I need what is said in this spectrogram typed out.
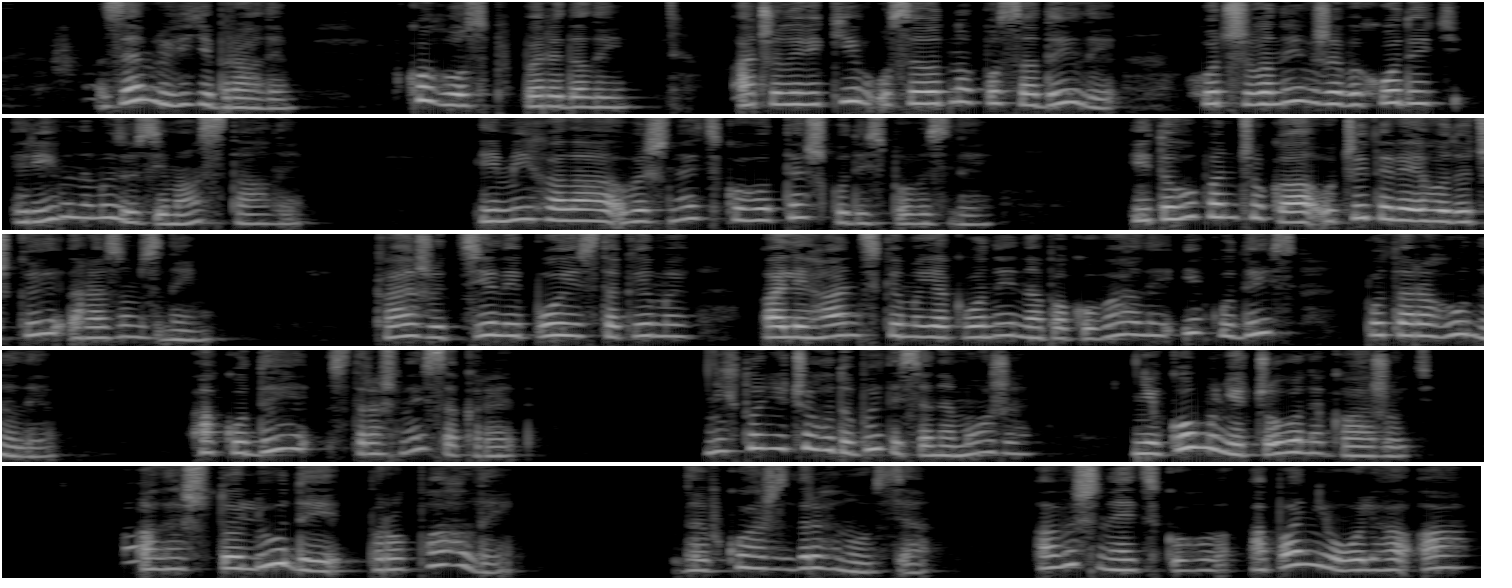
Землю відібрали, в колгосп передали, а чоловіків усе одно посадили, хоч вони вже, виходить, рівними з усіма стали. І Міхала Вишнецького теж кудись повезли, і того панчука, учителя його дочки, разом з ним. Кажуть, цілий поїзд такими аліганськими, як вони, напакували і кудись потарагунили. А куди страшний секрет. Ніхто нічого добитися не може, нікому нічого не кажуть. Але ж то люди пропали. Левко аж здригнувся. А Вишнецького, а пані Ольга, а.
